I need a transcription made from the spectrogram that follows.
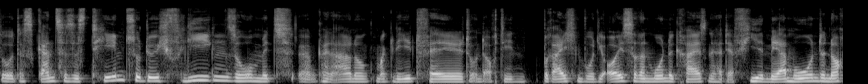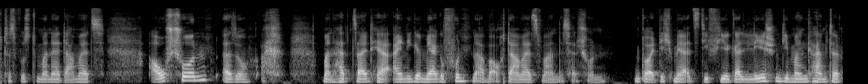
so das ganze System zu durchfliegen, so mit, äh, keine Ahnung, Magnetfeld und auch den Bereichen, wo die äußeren Monde kreisen, er hat ja viel mehr Monde noch, das wusste man ja damals auch schon, also man hat seither einige mehr gefunden, aber auch damals waren das ja schon deutlich mehr als die vier Galileischen, die man kannte.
